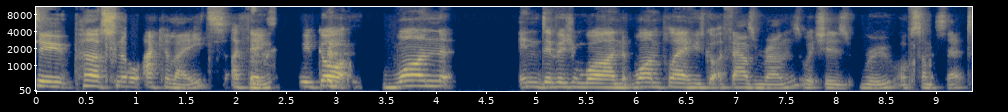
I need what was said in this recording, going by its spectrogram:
to personal accolades, I think mm-hmm. we've got one in Division One, one player who's got a thousand runs, which is Rew of Somerset.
